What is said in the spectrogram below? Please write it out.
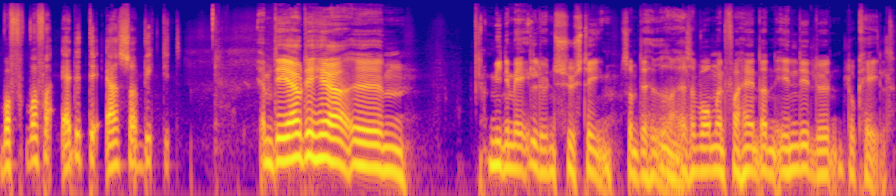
Hvorfor, hvorfor er det, det er så vigtigt? Jamen det er jo det her øh, minimale lønssystem, som det hedder, Mm. altså hvor man forhandler den endelige løn lokalt.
